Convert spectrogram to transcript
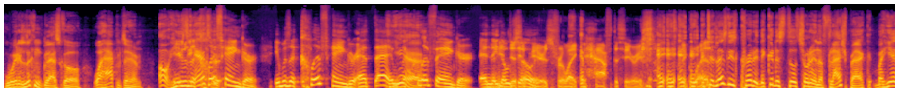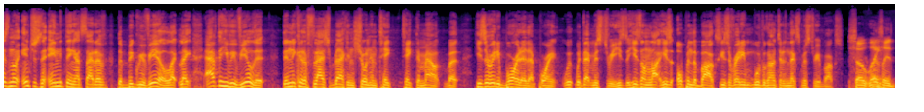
where did Looking Glass go? What happened to him? Oh, It was the a answer. cliffhanger. It was a cliffhanger at that. It was Yeah. a cliffhanger, and they he don't show it. disappears for like half the series. And, and, like, and- and what? to Leslie's credit, they could have still shown it in a flashback, but he has no interest in anything outside of the big reveal. Like, like after he revealed it, then they could have flashed back and shown him take take them out. But he's already bored at that point with, with that mystery. He's he's unlocked. He's opened the box. He's already moving on to the next mystery box. So Leslie,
